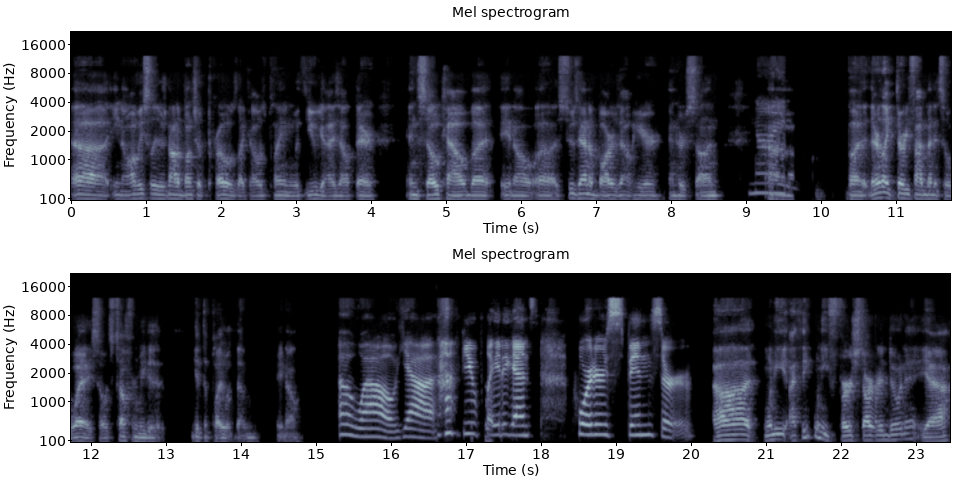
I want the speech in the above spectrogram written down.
uh, you know, obviously there's not a bunch of pros like I was playing with you guys out there in SoCal, but you know, uh Susannah Barr's out here and her son. Nice. Uh, but they're like 35 minutes away, so it's tough for me to get to play with them, you know. Oh, wow. Yeah. Have you played against Porter's spin serve? Uh, when he, I think when he first started doing it, yeah.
